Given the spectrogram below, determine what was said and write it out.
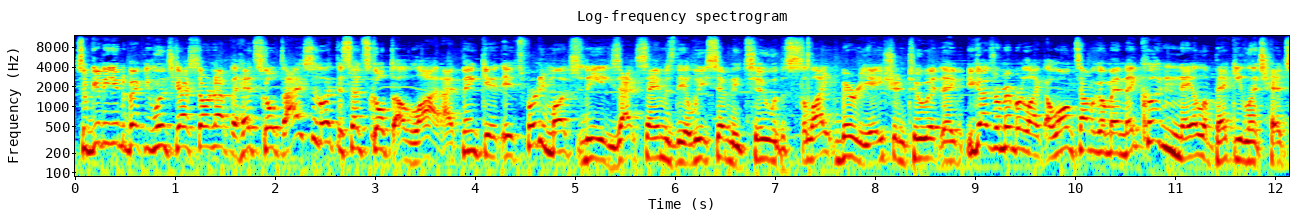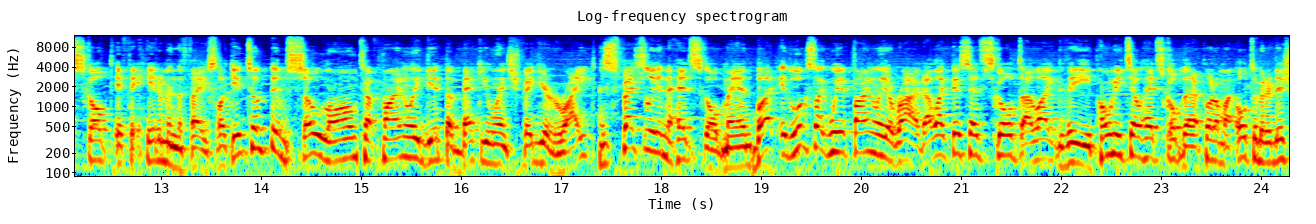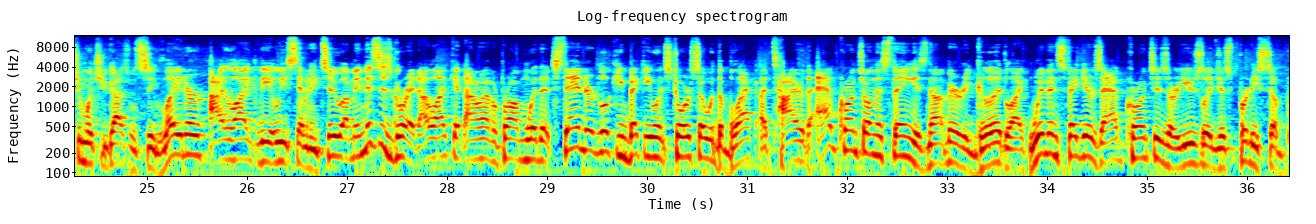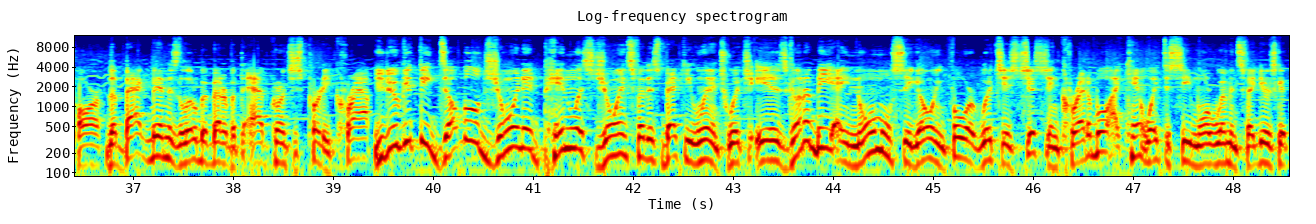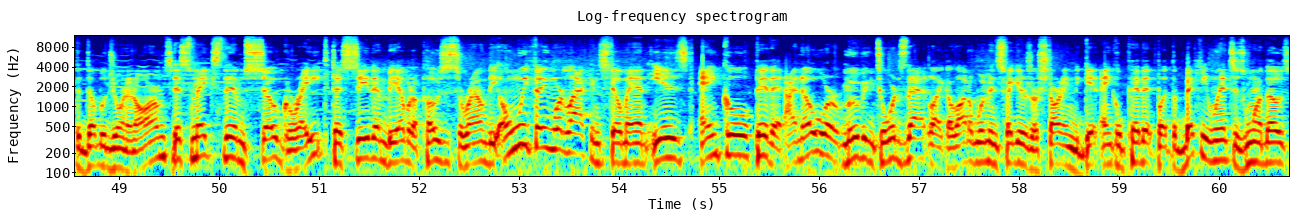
So getting into Becky Lynch, guys, starting out the head sculpt, I actually like this head sculpt a lot. I think it, it's pretty much the exact same as the Elite 72 with a slight variation to it. They, you guys remember, like, a long time ago, man, they couldn't nail a Becky Lynch head sculpt if it hit them in the face. Like, it took them so long to finally get the Becky Lynch figure right, especially in the head sculpt, man. But it looks like we have finally arrived. I like this head sculpt. I like the ponytail head sculpt that I put on my Ultimate Edition, which you guys will see later. I like the Elite 72. I mean, this is great. I like it. I don't have a problem with it. Standard looking Becky Lynch torso with the black attire. The ab crunch on this thing is not very good. Like, women's figures, ab crunches are usually just pretty subpar. The back bend is a little bit better, but the ab crunch is pretty crap. You do get the double jointed pinless joints for this Becky Lynch, which is going to be a normalcy going forward, which is just incredible. I can't wait to see more women's figures get the double jointed arms. This makes them so great to see them be able to pose this around. The only thing we're lacking still, man, is ankle pivot. I know we're moving towards that. Like, a lot of women's figures are starting to get ankle pivot, but the Becky Lynch is one of those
